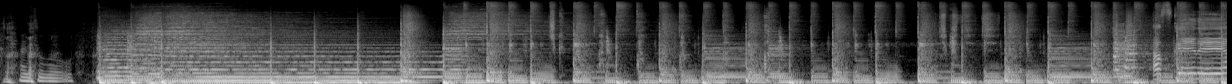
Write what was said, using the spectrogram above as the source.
Entzungo dugu. Azkenean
